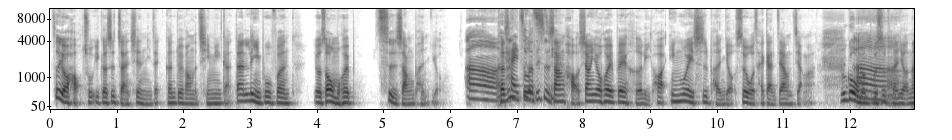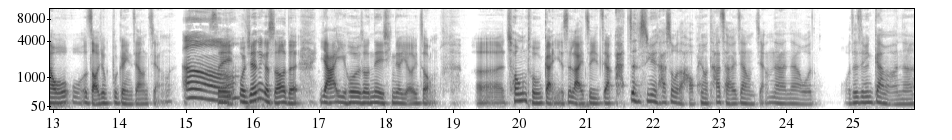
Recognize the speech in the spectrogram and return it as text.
这有好处，一个是展现你在跟对方的亲密感，但另一部分有时候我们会刺伤朋友。嗯，可是这个刺伤好像又会被合理化，因为是朋友，所以我才敢这样讲啊。如果我们不是朋友，那我我早就不跟你这样讲了。嗯，所以我觉得那个时候的压抑，或者说内心的有一种呃冲突感，也是来自于这样啊。正是因为他是我的好朋友，他才会这样讲。那那我我在这边干嘛呢？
